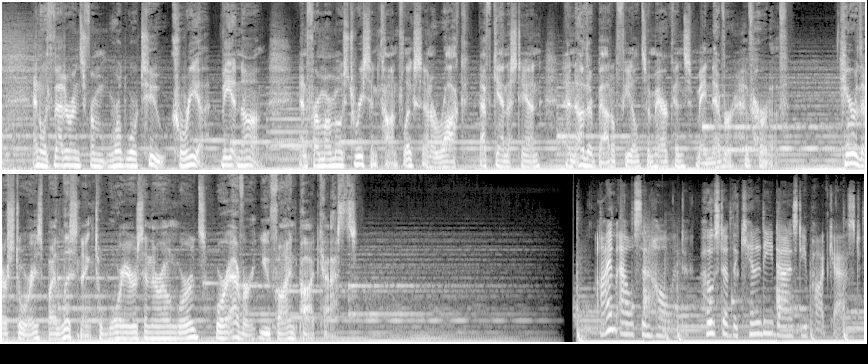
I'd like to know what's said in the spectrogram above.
and with veterans from World War II, Korea, Vietnam, and from our most recent conflicts in Iraq, Afghanistan, and other battlefields Americans may never have heard of. Hear their stories by listening to Warriors in Their Own Words wherever you find podcasts. I'm Allison Holland, host of the Kennedy Dynasty podcast.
